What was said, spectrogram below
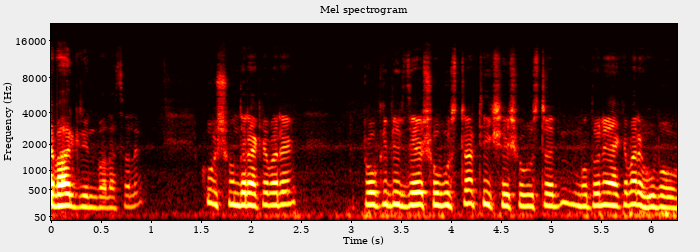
এভার গ্রিন বলা চলে। খুব সুন্দর একেবারে প্রকৃতির যে সবুজটা ঠিক সেই সবুজটার মতনই একেবারে হুবহু।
